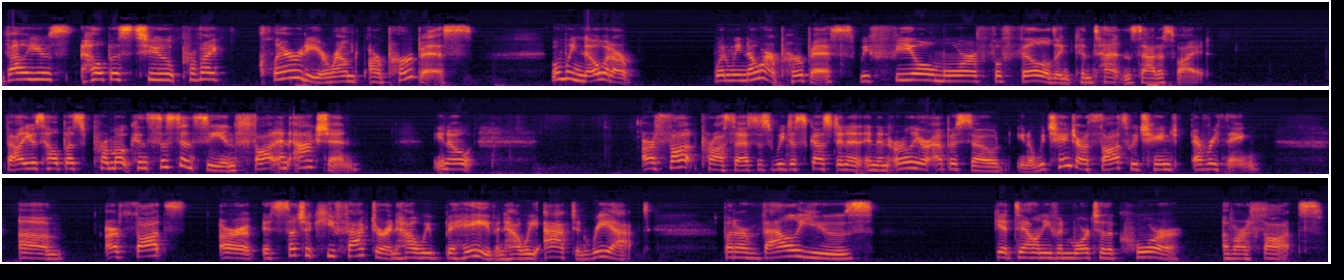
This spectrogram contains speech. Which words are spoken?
Values help us to provide clarity around our purpose. When we know what our when we know our purpose, we feel more fulfilled and content and satisfied. Values help us promote consistency in thought and action. You know, our thought process, as we discussed in, a, in an earlier episode, you know, we change our thoughts, we change everything. Um, our thoughts are is such a key factor in how we behave and how we act and react. But our values get down even more to the core of our thoughts.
